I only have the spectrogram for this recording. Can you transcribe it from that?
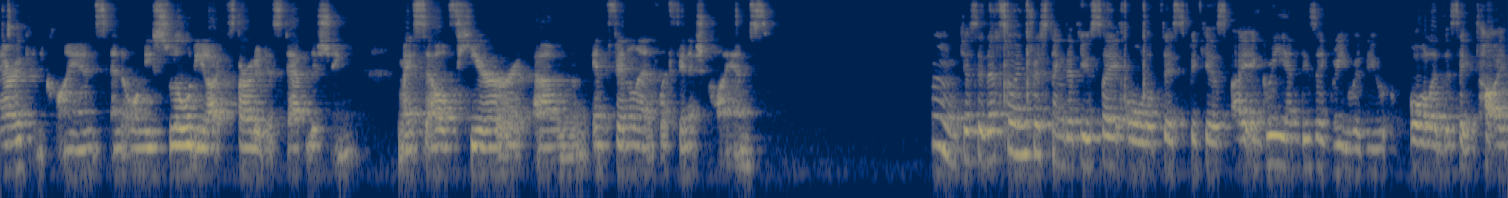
American clients, and only slowly like started establishing myself here um, in Finland with Finnish clients. Hmm, Jessie, that's so interesting that you say all of this because I agree and disagree with you all at the same time.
